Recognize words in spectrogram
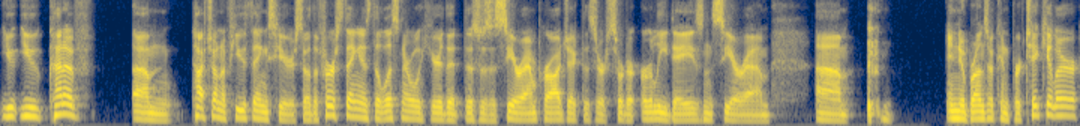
you you kind of um touch on a few things here. So the first thing is the listener will hear that this was a CRM project. These are sort of early days in CRM. Um, in New Brunswick in particular,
